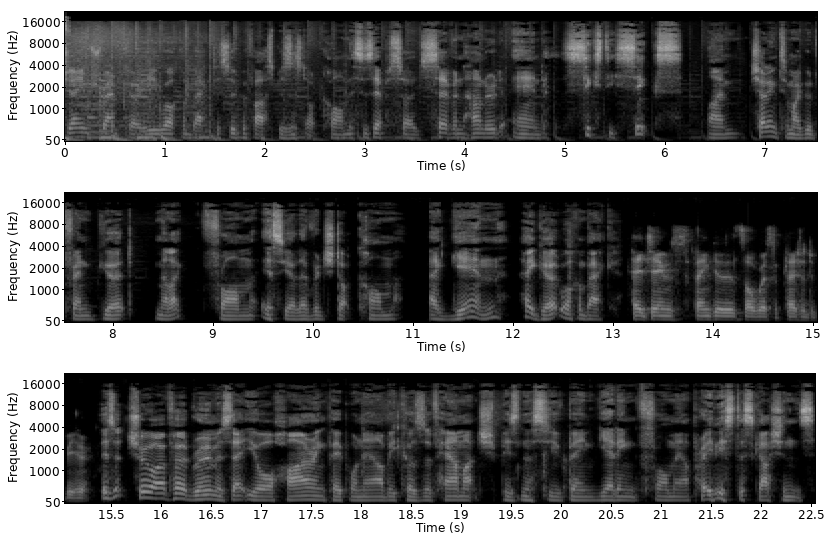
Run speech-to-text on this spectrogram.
James Schramko here. Welcome back to superfastbusiness.com. This is episode 766. I'm chatting to my good friend Gert Mellak from SEOleverage.com again. Hey, Gert, welcome back. Hey, James. Thank you. It's always a pleasure to be here. Is it true? I've heard rumors that you're hiring people now because of how much business you've been getting from our previous discussions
